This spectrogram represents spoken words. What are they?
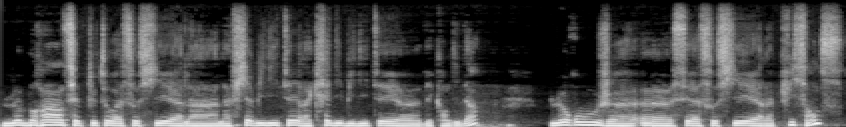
Le brun, c'est plutôt associé à la, fiabilité, à la crédibilité des candidats. Le rouge, euh, c'est associé à la puissance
